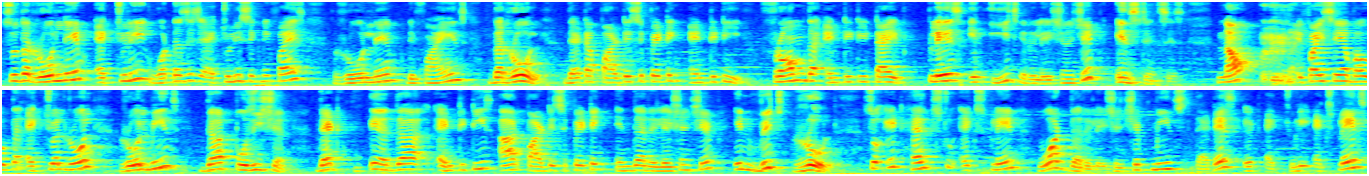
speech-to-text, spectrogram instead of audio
So the role name actually what does it actually signifies? Role name defines the role that a participating entity from the entity type plays in each relationship instances. Now if i say about the actual role role means the position that uh, the entities are participating in the relationship in which role? So it helps to explain what the relationship means. That is it actually explains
